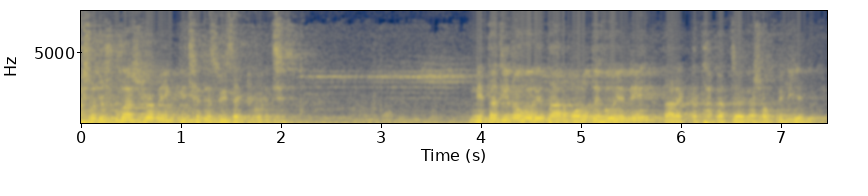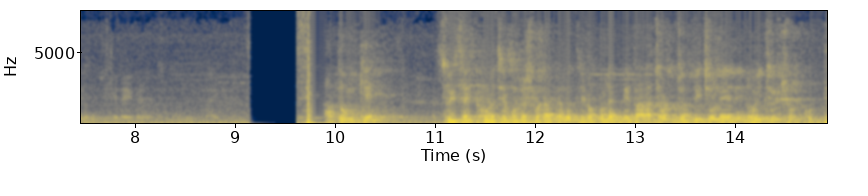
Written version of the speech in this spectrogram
আসলে সুভাষ গ্রামে একটি ছেলে সুইসাইড করেছে। নেতাজি নগরে তার মরদেহ এনে তার একটা থাকার জায়গা সব মিলিয়ে আতঙ্কে সুইসাইড করেছে বলে শোনা গেল। তৃণমূলের নেতারা চটজলদি চলে এলেন, হইচই সব করতে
